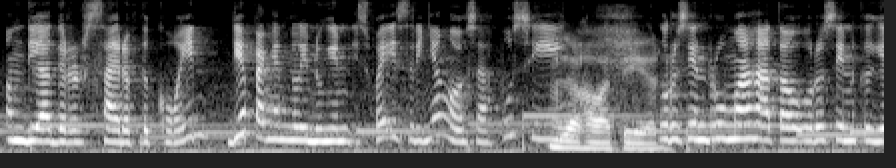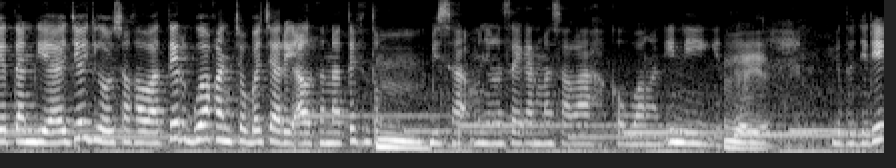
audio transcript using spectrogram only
on the other side of the coin dia pengen ngelindungin supaya istrinya nggak usah Nggak pusing usah khawatir. urusin rumah atau urusin kegiatan dia aja juga usah khawatir gue akan coba cari alternatif untuk Hmm. bisa menyelesaikan masalah keuangan ini gitu Iya, iya. gitu jadi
